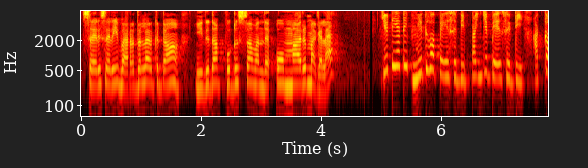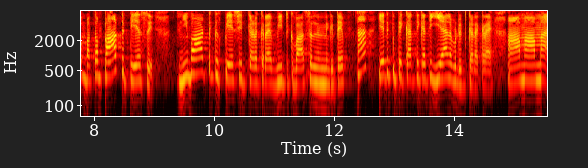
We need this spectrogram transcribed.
சரி சரி. வரதெல்லாம் இருக்கட்டும். இதுதான் புதுசா வந்த ஓ மருமகளா. எட்டி எட்டி மெதுவா பேசிட்டி பைய பேசிட்டி அக்கம் பக்கம் பார்த்து பேசு. நீ பாட்டுக்கு பேசிட்டு கிடக்குற. வீட்டுக்கு வாசல் நின்னுக்கிட்டு ஆ? எதுக்கு இப்படி கத்தி கத்தி ஏழை விட்டுட்டு கிடக்குற? ஆமா ஆமா.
